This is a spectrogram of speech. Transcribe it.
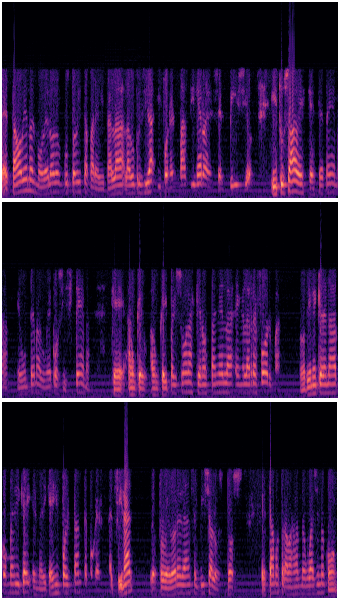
estamos viendo el modelo de un punto de vista para evitar la, duplicidad y poner más dinero en el servicio. Y tú sabes que este tema es un tema de un ecosistema que aunque aunque hay personas que no están en la en la reforma, no tienen que ver nada con Medicaid, el Medicaid es importante porque al final los proveedores dan servicio a los dos. Estamos trabajando en Washington, con,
